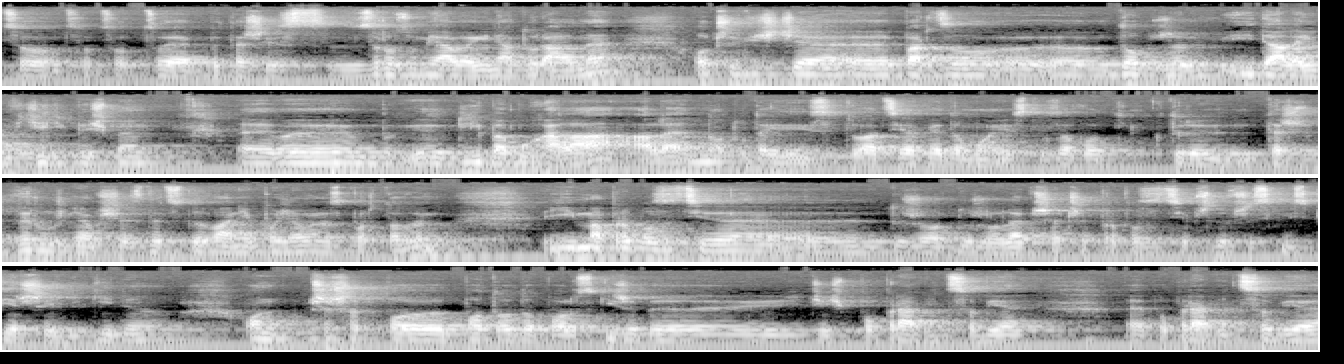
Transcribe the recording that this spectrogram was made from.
co, co, co, co jakby też jest zrozumiałe i naturalne. Oczywiście e, bardzo e, dobrze i dalej widzielibyśmy e, Gliba Buchala, ale no tutaj sytuacja wiadomo, jest to zawodnik, który też wyróżniał się zdecydowanie poziomem sportowym i ma propozycje dużo, dużo lepsze, czy propozycje przede wszystkim z pierwszej ligi. No, on przyszedł po, po to do Polski, żeby gdzieś poprawić sobie e, poprawić sobie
